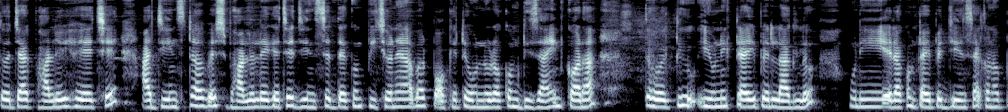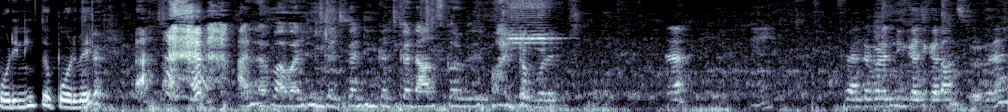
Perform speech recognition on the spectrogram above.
তো যাক, ভালোই হয়েছে। আর জিন্সটাও বেশ ভালো লেগেছে। জিন্সের দেখুন, পিছনে আবার পকেটে অন্যরকম ডিজাইন করা। তো একটু ইউনিক টাইপের লাগল। উনি এরকম টাইপের জিন্স এখনও পরিনি, তো পরবে। বাবা ঢিঙ্কা চিকা ঢিঙ্কা চিকা ডান্স করবে পরে। হ্যাঁ? পরে ঢিঙ্কা চিকা ডান্স করবে হ্যাঁ?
